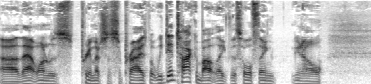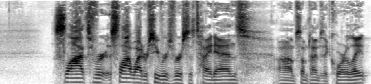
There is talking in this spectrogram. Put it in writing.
Uh, that one was pretty much a surprise, but we did talk about like this whole thing, you know, slots for slot wide receivers versus tight ends. Um, sometimes they correlate.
